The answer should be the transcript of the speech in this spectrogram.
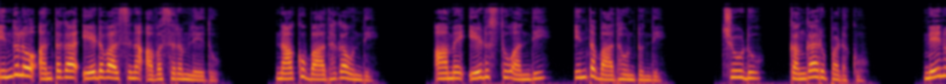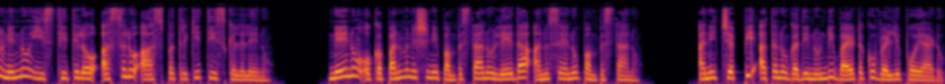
ఇందులో అంతగా ఏడవాల్సిన అవసరం లేదు. నాకు బాధగా ఉంది. ఆమె ఏడుస్తూ అంది ఇంత బాధ ఉంటుంది. చూడు కంగారు పడకు. నేను నిన్ను ఈ స్థితిలో అస్సలు ఆస్పత్రికి తీసుకెళ్ళలేను. నేను ఒక పన్మనిషిని పంపిస్తాను లేదా అనుసేను పంపిస్తాను. అని చెప్పి అతను గది నుండి బయటకు వెళ్ళిపోయాడు.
